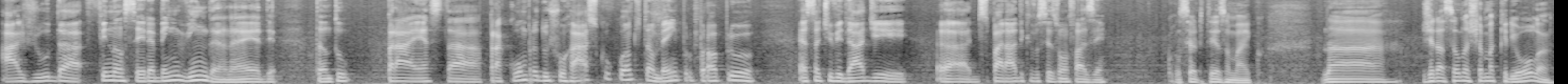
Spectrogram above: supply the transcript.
a ajuda financeira é bem-vinda, né, Éder? Tanto para esta, para compra do churrasco, quanto também para o próprio essa atividade uh, disparada que vocês vão fazer. Com certeza, Maico. Na geração da chama crioula,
